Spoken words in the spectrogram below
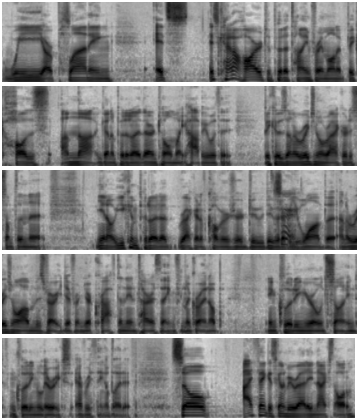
we are planning. It's it's kind of hard to put a time frame on it because I'm not gonna put it out there until I'm like happy with it. Because an original record is something that you know you can put out a record of covers or do do whatever Sure. you want, but an original album is very different. You're crafting the entire thing from the ground up, including your own sound, including lyrics, everything about it. So I think it's gonna be ready next autumn.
